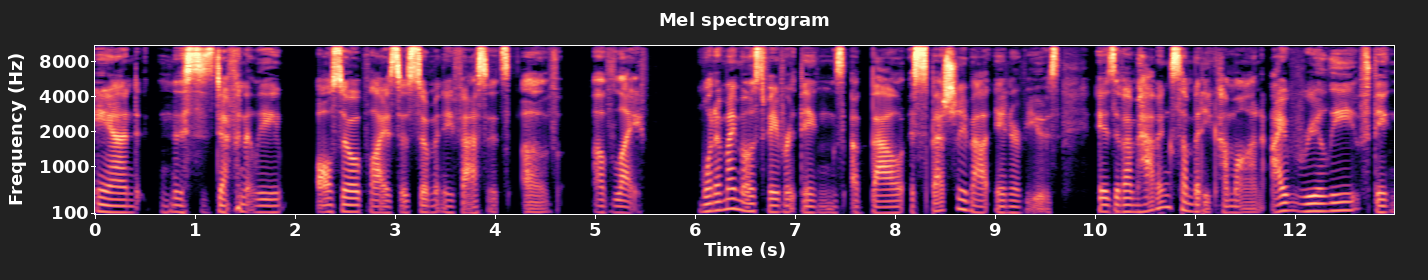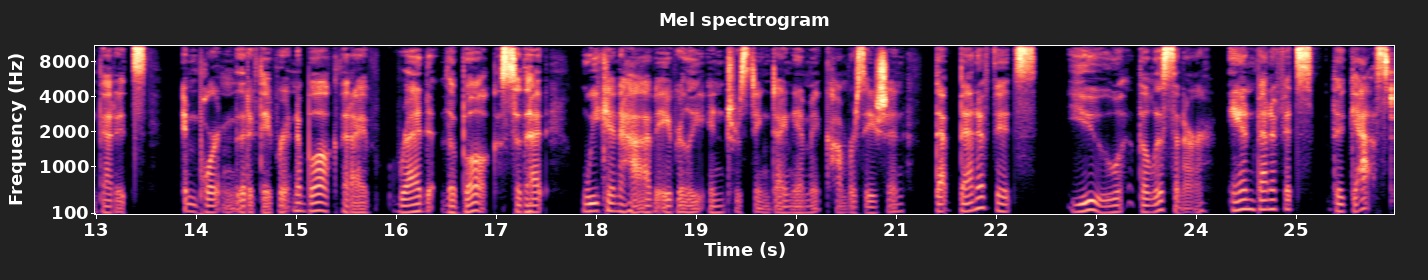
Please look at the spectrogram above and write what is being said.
And this is definitely also applies to so many facets of, of life. One of my most favorite things about, especially about interviews, is if I'm having somebody come on, I really think that it's important that if they've written a book, that I've read the book so that we can have a really interesting dynamic conversation that benefits you, the listener, and benefits the guest,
